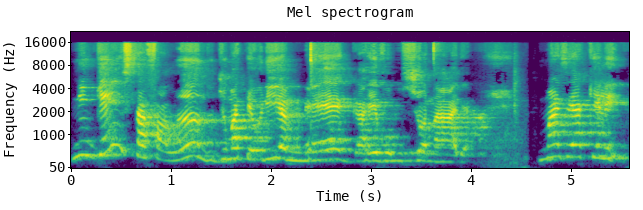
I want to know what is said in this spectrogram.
ninguém está falando de uma teoria mega revolucionária mas é aquele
